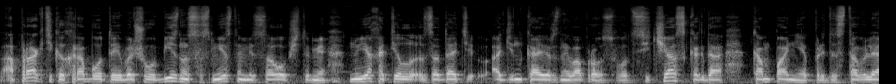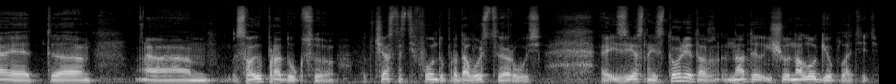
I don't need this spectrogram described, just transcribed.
о практиках работы большого бизнеса с местными сообществами. Но я хотел задать один каверзный вопрос. Вот сейчас, когда компания предоставляет э, свою продукцию, в частности, фонду продовольствия «Русь». Известная история, надо еще налоги уплатить.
